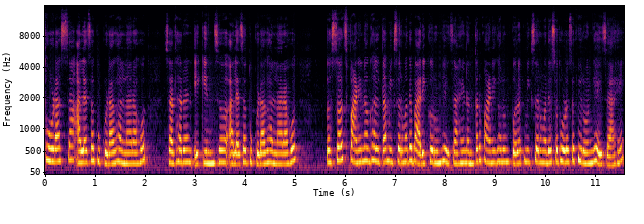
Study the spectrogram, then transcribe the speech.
थोडासा आल्याचा तुकडा घालणार आहोत. साधारण एक इंच आल्याचा तुकडा घालणार आहोत. तसंच पाणी न घालता मिक्सरमध्ये बारीक करून घ्यायचं आहे. नंतर पाणी घालून परत मिक्सरमध्ये असं थोडंसं फिरवून घ्यायचं आहे.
